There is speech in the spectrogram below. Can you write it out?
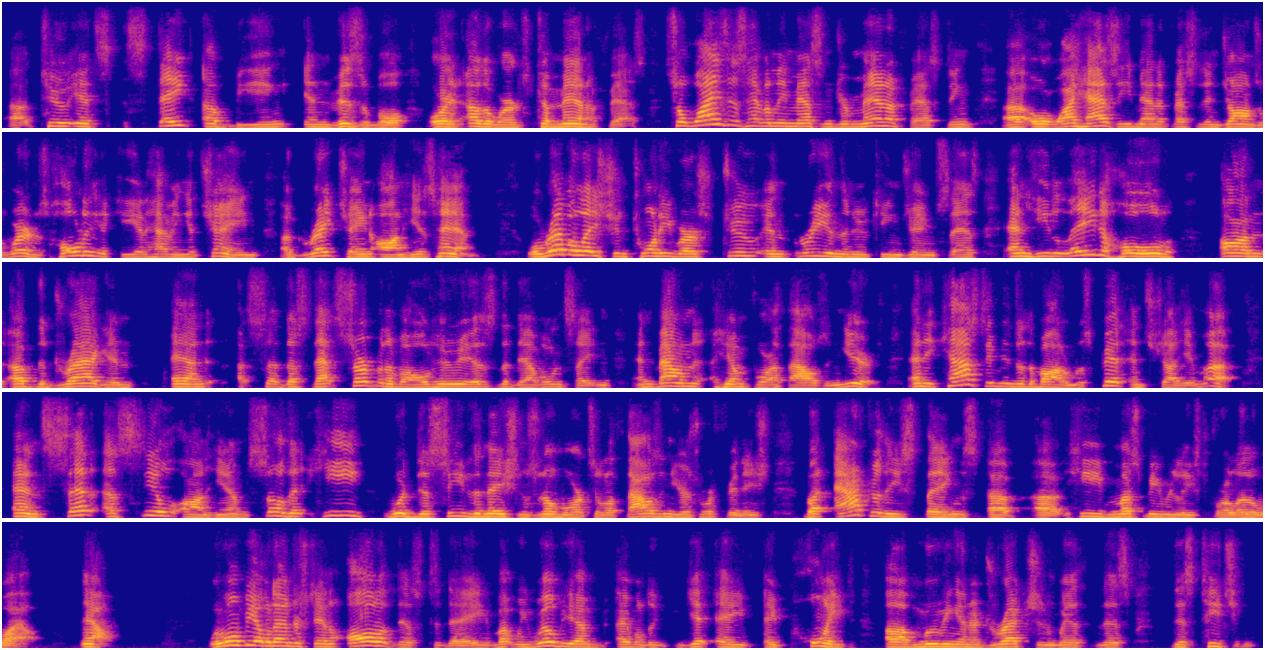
uh, to its state of being invisible, or in other words, to manifest. So, why is this heavenly messenger manifesting, uh, or why has he manifested in John's awareness, holding a key and having a chain, a great chain on his hand? Well, Revelation 20, verse 2 and 3 in the New King James says, And he laid hold on of the dragon and uh, so thus that serpent of old who is the devil and satan and bound him for a thousand years and he cast him into the bottomless pit and shut him up and set a seal on him so that he would deceive the nations no more till a thousand years were finished. But after these things, uh, uh, he must be released for a little while. Now, we won't be able to understand all of this today, but we will be able to get a, a point of moving in a direction with this, this teaching.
